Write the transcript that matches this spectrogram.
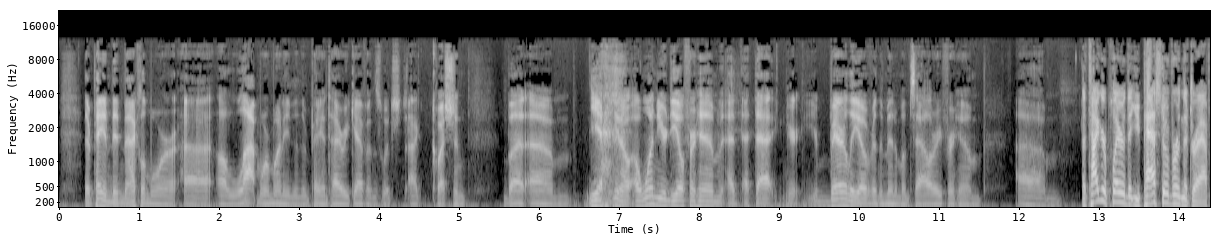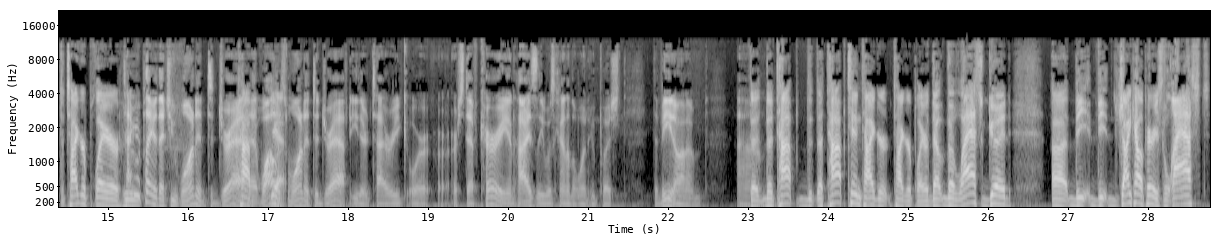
they're paying Ben McLemore uh, a lot more money than they're paying Tyreke Evans, which I question. But um, Yeah. you know, a one year deal for him at, at that, you're you're barely over the minimum salary for him. Um, A Tiger player that you passed over in the draft, a Tiger player who Tiger player that you wanted to draft, Top- that Wallace yeah. wanted to draft either Tyreke or, or or Steph Curry, and Heisley was kind of the one who pushed the beat on him. Um, the, the top the, the top ten Tiger Tiger player, the the last good, uh, the the John Calipari's last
